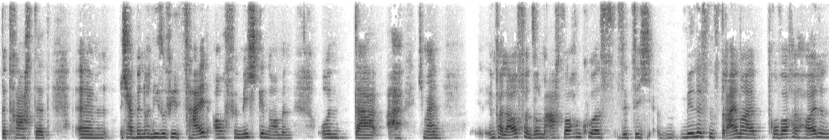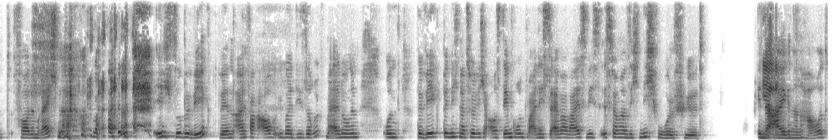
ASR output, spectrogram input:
betrachtet. Ähm, ich habe mir noch nie so viel Zeit auch für mich genommen. Und da, ah, ich meine, im Verlauf von so einem Acht-Wochen-Kurs sitze ich mindestens dreimal pro Woche heulend vor dem Rechner, weil ich so bewegt bin, einfach auch über diese Rückmeldungen. Und bewegt bin ich natürlich aus dem Grund, weil ich selber weiß, wie es ist, wenn man sich nicht wohlfühlt in ja. der eigenen Haut.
